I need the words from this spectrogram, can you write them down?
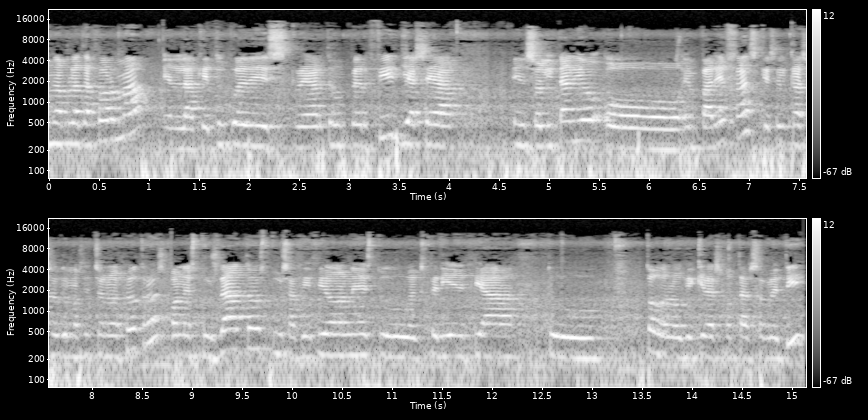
una plataforma en la que tú puedes crearte un perfil, ya sea en solitario o en parejas, que es el caso que hemos hecho nosotros. Pones tus datos, tus aficiones, tu experiencia, tu, todo lo que quieras contar sobre ti.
